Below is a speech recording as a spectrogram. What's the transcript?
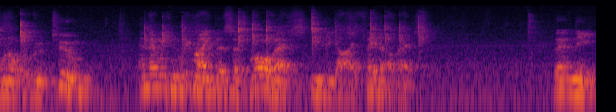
yeah. 1 over root 2, and then we can rewrite this as rho of x e to the i theta of x. Then the,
